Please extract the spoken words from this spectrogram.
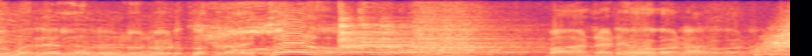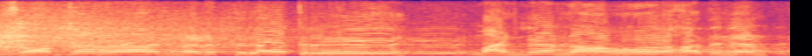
ಇವರೆಲ್ಲರನ್ನು ನೋಡ್ಕೊಂಡ್ರೆ ಆಯ್ತು? ಬಾ, ನಡೆ ಹೋಗೋಣ. ಸಾಕಾರ ನಡೀತಿರಾಕ್ರಿ ಮೊನ್ನೆ ನಾವು ಹದಿನೆಂಟು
